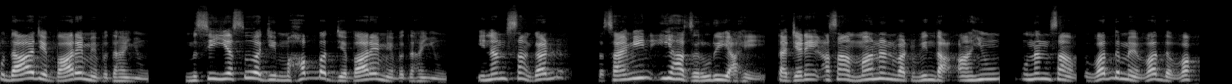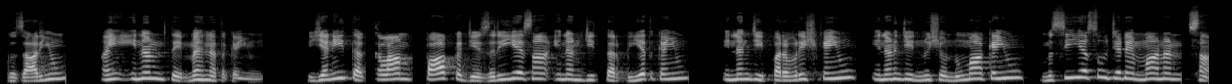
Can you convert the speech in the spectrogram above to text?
खुदा जे बारे में ॿुधाइयूं मोहबत जे बारे में ॿुधायूं इन्हनि सां गॾु इहा ज़रूरी आहे त जॾहिं असां महननि वटि वेंदा आहियूं उन्हनि सां वध में गुज़ारियूं ऐं इन्हनि ते मेहनत कयूं यानी त कलाम पाक जे ज़रिए सां इन्हनि जी तरबियत कयूं इन्हनि जी परवरिश कयूं इन्हनि जी नुशोनुमा कयूं मसीयसु जॾहिं महन सां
